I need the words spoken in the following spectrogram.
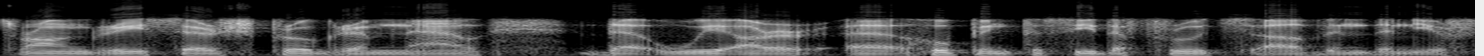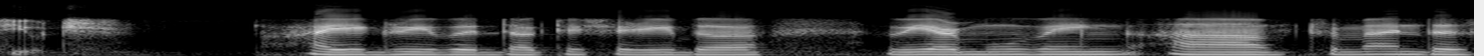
strong research program now that we are uh, hoping to see the fruits of in the near future. I agree with Dr. Shoreibah we are moving uh, tremendous,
